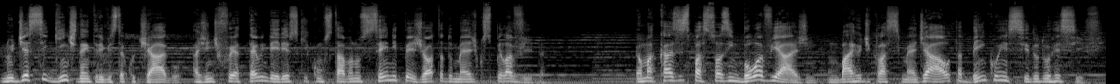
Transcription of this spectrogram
No dia seguinte da entrevista com o Thiago, a gente foi até o endereço que constava no CNPJ do Médicos pela Vida. É uma casa espaçosa em Boa Viagem, um bairro de classe média alta bem conhecido do Recife.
